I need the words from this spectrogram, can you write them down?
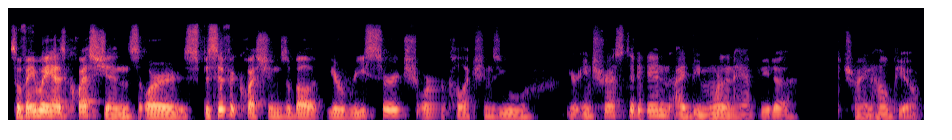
so if anybody has questions or specific questions about your research or collections you you're interested in, I'd be more than happy to, to try and help you.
